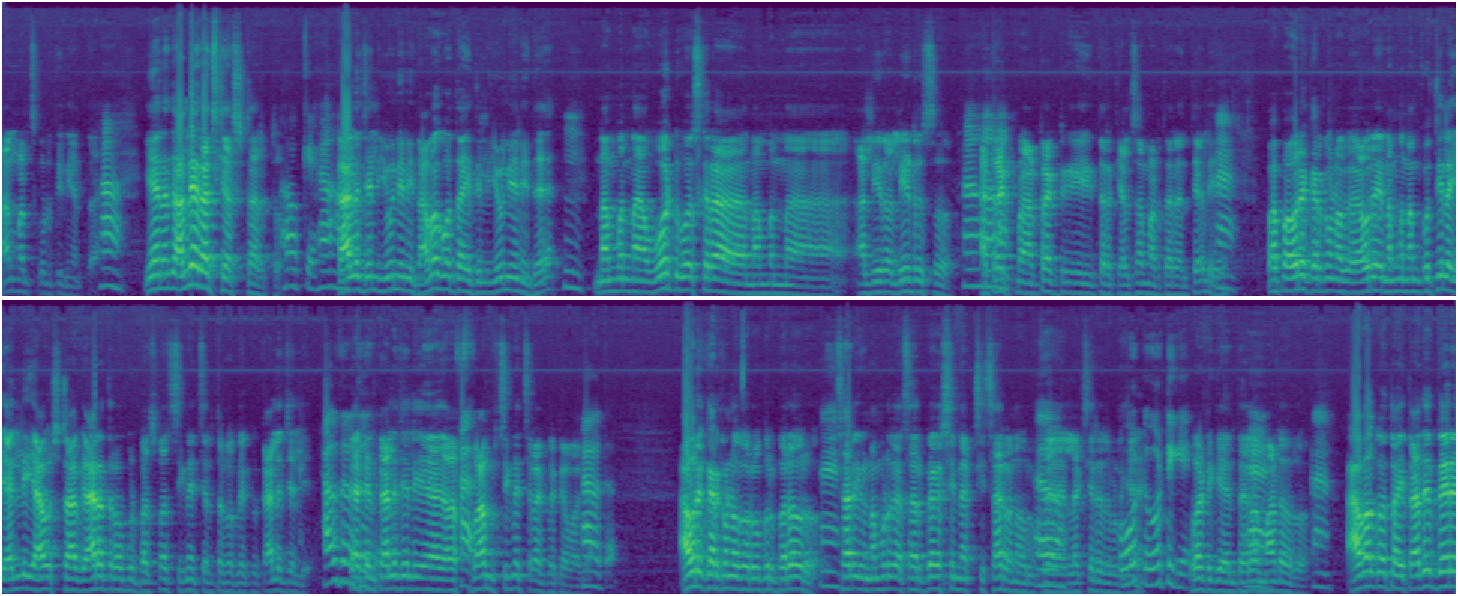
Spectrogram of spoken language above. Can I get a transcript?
ನಾನು ಮಾಡಿಸ್ಕೊಡ್ತೀನಿ ಅಂತ. ಏನಂದ್ರೆ ಅಲ್ಲೇ ರಾಜಕೀಯ ಸ್ಟಾರ್ಟ್ ಕಾಲೇಜಲ್ಲಿ ಯೂನಿಯನ್ ಇದೆ ಅವಾಗ ಗೊತ್ತಾಯ್ತು ಇಲ್ಲಿ ಯೂನಿಯನ್ ಇದೆ. ನಮ್ಮನ್ನ ಓಟ್ಗೋಸ್ಕರ ನಮ್ಮನ್ನ ಅಲ್ಲಿರೋ ಲೀಡರ್ಸ್ ಅಟ್ರಾಕ್ಟ್ ಅಟ್ರಾಕ್ಟ್ ಈ ತರ ಕೆಲಸ ಮಾಡ್ತಾರೆ ಅಂತೇಳಿ ಪಾಪ ಅವರೇ ಕರ್ಕೊಂಡು ಹೋಗ ಅವರೇ ನಮ್ಮ ನಮ್ಗೆ ಗೊತ್ತಿಲ್ಲ ಎಲ್ಲಿ ಯಾವ ಸ್ಟಾಫ್ ಯಾರ ಹತ್ರ ಹೋಗ್ಬಿಟ್ಟು ಬಸ್ ಬಸ್ ಸಿಗ್ನೇಚರ್ ತಗೋಬೇಕು ಕಾಲೇಜಲ್ಲಿ. ಯಾಕಂದ್ರೆ ಕಾಲೇಜಲ್ಲಿ ಫಾರ್ಮ್ ಸಿಗ್ನೇಚರ್ ಆಗ್ಬೇಕು ಅವಾಗ. ಅವರೇ ಕರ್ಕೊಂಡು ಹೋಗೋರು ಒಬ್ರು ಬರೋರು ಸರ್ ಇವ್ ನಮ್ಮ ಹುಡುಗ ಸರ್ ಬೇಗ ಸಿನ್ ಹಚ್ಚಿ ಸರ್ ಅನ್ನೋರು ಲೆಕ್ಚರರ್ಗಳಿಗೆ ಓಟ್ ಓಟಿಗೆ. ಒಟ್ಟಿಗೆ ಅಂತ ಎಲ್ಲ ಮಾಡೋರು. ಅವಾಗ ಆವಾಗ ಗೊತ್ತಾಯ್ತು ಅದೇ ಬೇರೆ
